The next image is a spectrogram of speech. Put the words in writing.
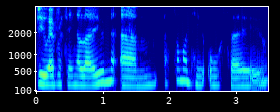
do everything alone. Um, as someone who also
